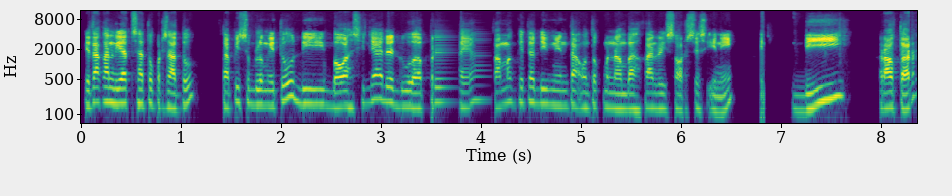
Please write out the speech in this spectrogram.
Kita akan lihat satu persatu, tapi sebelum itu di bawah sini ada dua perintah ya. Pertama kita diminta untuk menambahkan resources ini di router,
